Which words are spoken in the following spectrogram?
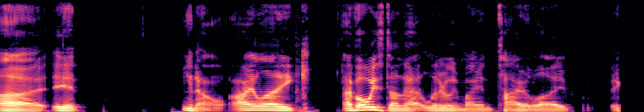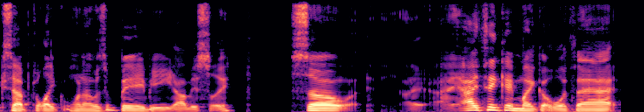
uh it you know i like i've always done that literally my entire life except like when i was a baby obviously so i i think i might go with that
